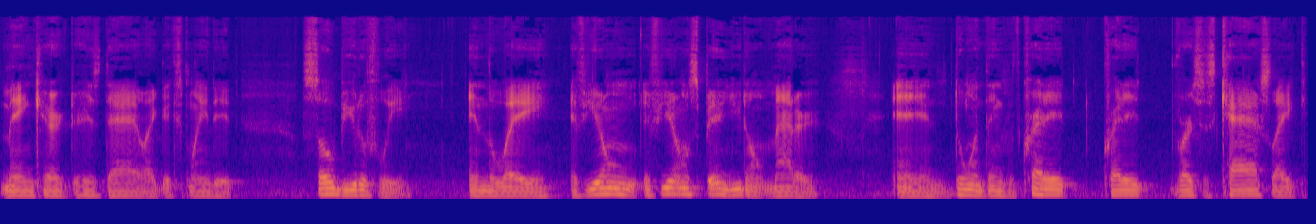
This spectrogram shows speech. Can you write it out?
main character, his dad, like explained it so beautifully in the way if you don't if you don't spend you don't matter. And doing things with credit credit versus cash like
